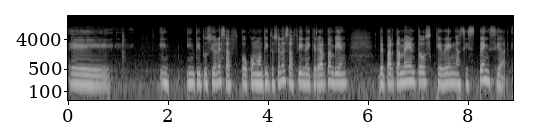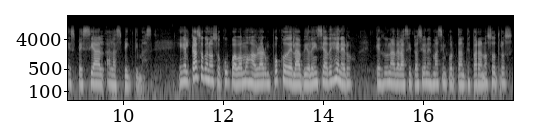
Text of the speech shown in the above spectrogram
eh, in- instituciones o con instituciones afines y crear también departamentos que den asistencia especial a las víctimas. En el caso que nos ocupa, vamos a hablar un poco de la violencia de género, que es una de las situaciones más importantes para nosotros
